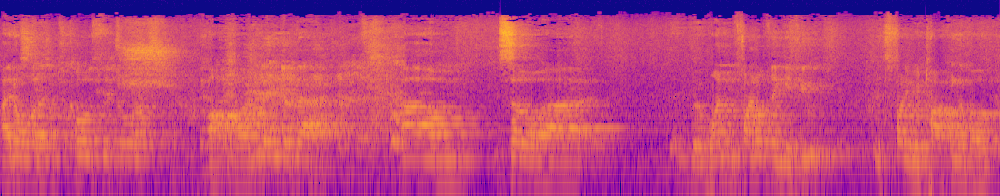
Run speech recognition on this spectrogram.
I don't want to close the door on, on any of that. Um, so, uh, one final thing, if you, it's funny, we're talking about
